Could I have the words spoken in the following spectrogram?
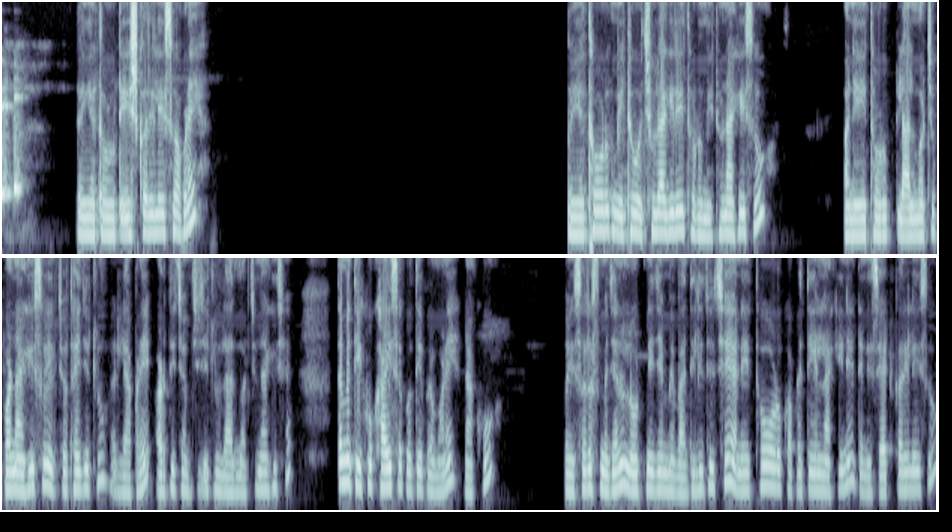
તો અહીંયા થોડું ટેસ્ટ કરી લઈશું આપણે. તો અહીંયા થોડુંક મીઠું ઓછું લાગી રહ્યું, થોડું મીઠું નાખીશું. અને થોડુંક લાલ મરચું પણ નાખીશું, એક ચોથાઈ જેટલું, એટલે આપણે અડધી ચમચી જેટલું લાલ મરચું નાખ્યું છે. તમે તીખું ખાઈ શકો તે પ્રમાણે નાખવું તો સરસ મજાનું લોટની જેમ મેં બાંધી લીધું છે અને થોડુંક આપણે તેલ નાખીને તેને સેટ કરી લઈશું.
